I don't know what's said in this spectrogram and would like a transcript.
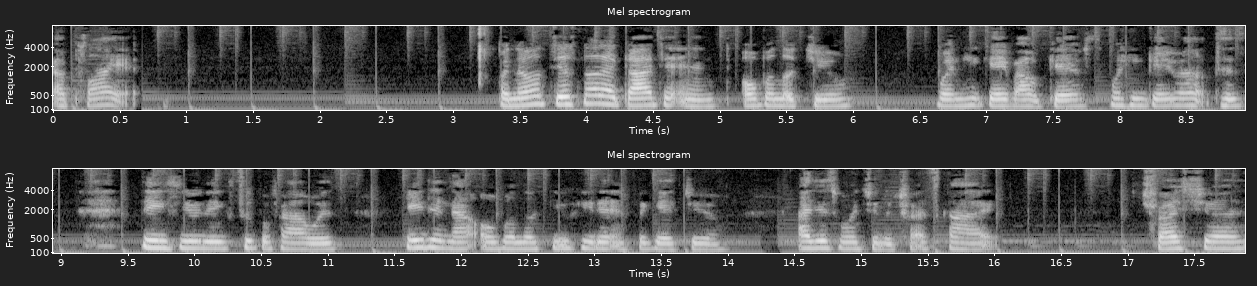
apply it. But no, just know that God didn't overlook you when He gave out gifts, when He gave out this, these unique superpowers. He did not overlook you, He didn't forget you. I just want you to trust God. Trust your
